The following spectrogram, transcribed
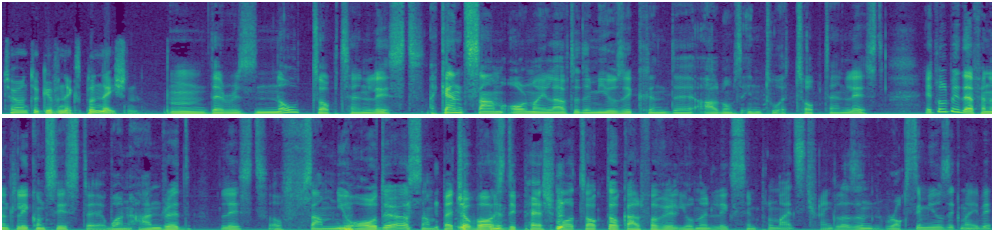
turn to give an explanation. Mm, there is no top 10 list. I can't sum all my love to the music and the albums into a top 10 list. It will be definitely consist uh, 100 list of some New Order, some Pet Shop Boys, Depeche Mode, Talk Talk, Alphaville, Human League, Simple Minds, Stranglers, and Roxy Music maybe.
